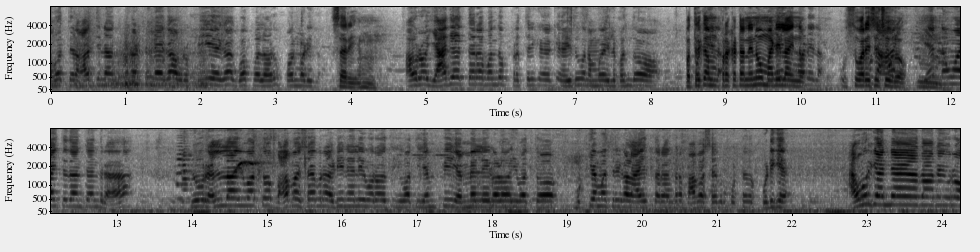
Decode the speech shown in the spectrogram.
ಅವತ್ತಿನ ಆ ದಿನ ಘಟನೆಗ ಅವರು ಪಿ ಎಗ ಗೋಪಾಲ್ ಅವರು ಫೋನ್ ಮಾಡಿದ್ರು. ಸರಿ ಅವರು ಯಾವುದೇ ಥರ ಬಂದು ಪತ್ರಿಕೆ ಇದು ನಮ್ಮ ಇಲ್ಲಿ ಬಂದು ಪತ್ರಿಕಾ ಪ್ರಕಟಣೆನೂ ಮಾಡಿಲ್ಲ ಇನ್ನು. ಮಾಡಿಲ್ಲ. ಉಸ್ತುವಾರಿ ಸಚಿವರು. ಏನು ನೋವಾಯ್ತದ ಅಂತಂದ್ರೆ ಇವರೆಲ್ಲ ಇವತ್ತು ಬಾಬಾ ಸಾಹೇಬ್ರ ಅಡಿನಲ್ಲಿ ಇವರು ಇವತ್ತು ಎಂ ಪಿ ಎಂ ಎಲ್ ಎಗಳು ಇವತ್ತು ಮುಖ್ಯಮಂತ್ರಿಗಳು ಆಯ್ತಾರ ಅಂದ್ರೆ ಬಾಬಾ ಸಾಹೇಬ್ರು ಕೊಟ್ಟ ಕೊಡುಗೆ. ಅವ್ರಿಗೆ ಅನ್ಯಾಯ ಆದಾಗ ಇವರು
